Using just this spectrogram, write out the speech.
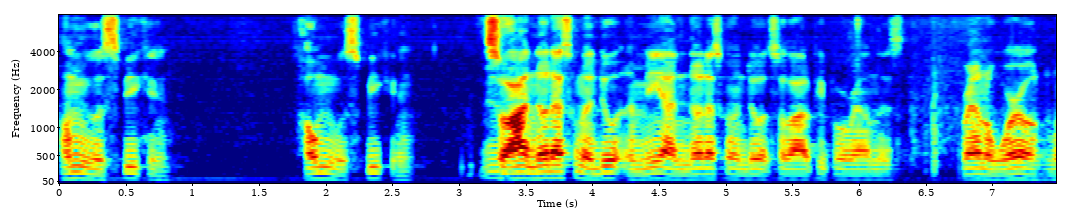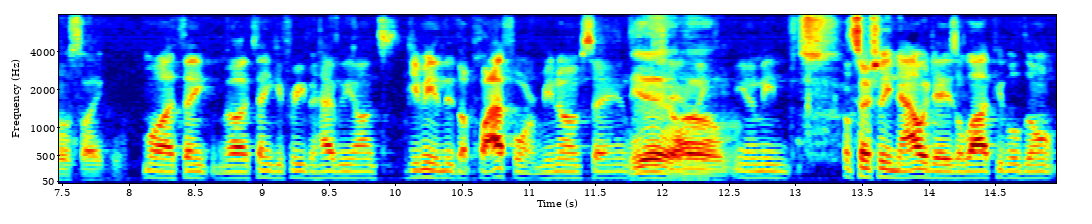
homie was speaking, homie was speaking. So I know that's gonna do it to me. I know that's gonna do it to a lot of people around this, around the world, most likely. Well, I thank well, I thank you for even having me on. Give me the platform. You know what I'm saying? Like, Yeah, like, um, you know what I mean. Especially nowadays, a lot of people don't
